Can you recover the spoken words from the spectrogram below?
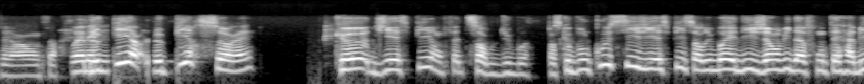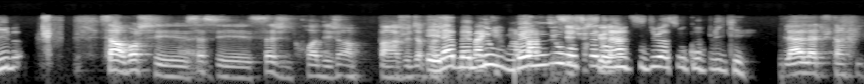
vraiment peur. Le pire, le pire serait que JSP en fait sorte du bois, parce que pour le coup, si JSP sort du bois et dit j'ai envie d'affronter Habib, ça en revanche, c'est ça, c'est ça, j'y crois déjà. Enfin, je veux dire. Et là, même nous, même nous, on serait dans une situation compliquée. Là, là, tu t'inclines.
